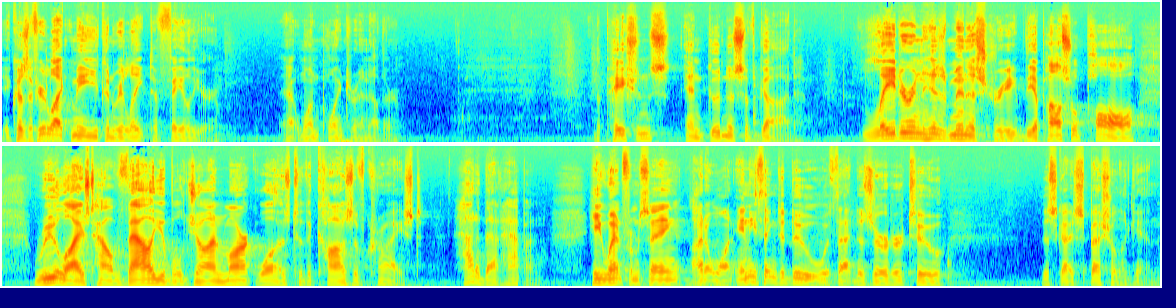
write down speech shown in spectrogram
Because if you're like me, you can relate to failure at one point or another. The patience and goodness of God. Later in his ministry, the Apostle Paul realized how valuable John Mark was to the cause of Christ. How did that happen? He went from saying, I don't want anything to do with that deserter, to this guy's special again.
